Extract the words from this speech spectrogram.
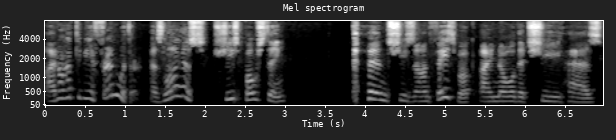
I don't have to be a friend with her. As long as she's posting and she's on Facebook I know that she has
